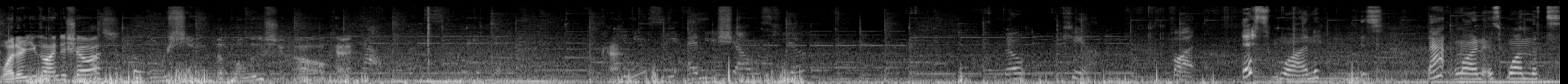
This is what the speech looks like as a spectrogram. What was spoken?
What are you going to show us? Pollution. The pollution. Oh, Okay. can you see any shells here? One is, that one is one that's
